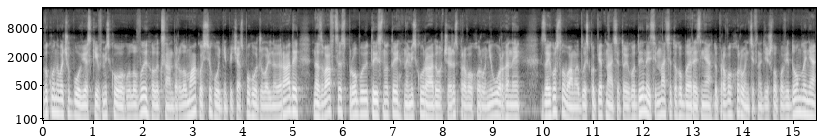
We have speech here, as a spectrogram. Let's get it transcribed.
Виконувач обов'язків міського голови Олександр Ломако сьогодні під час погоджувальної ради назвав це спробою тиснути на міську раду через правоохоронні органи. За його словами, близько 15-ї години, 17 березня, до правоохоронців надійшло повідомлення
